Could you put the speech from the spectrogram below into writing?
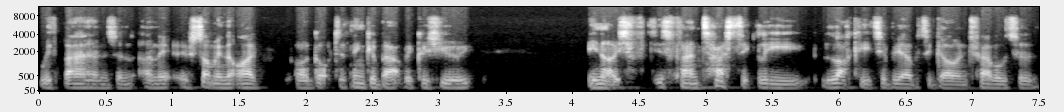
with bands, and, and it's something that I I got to think about because you you know it's it's fantastically lucky to be able to go and travel to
